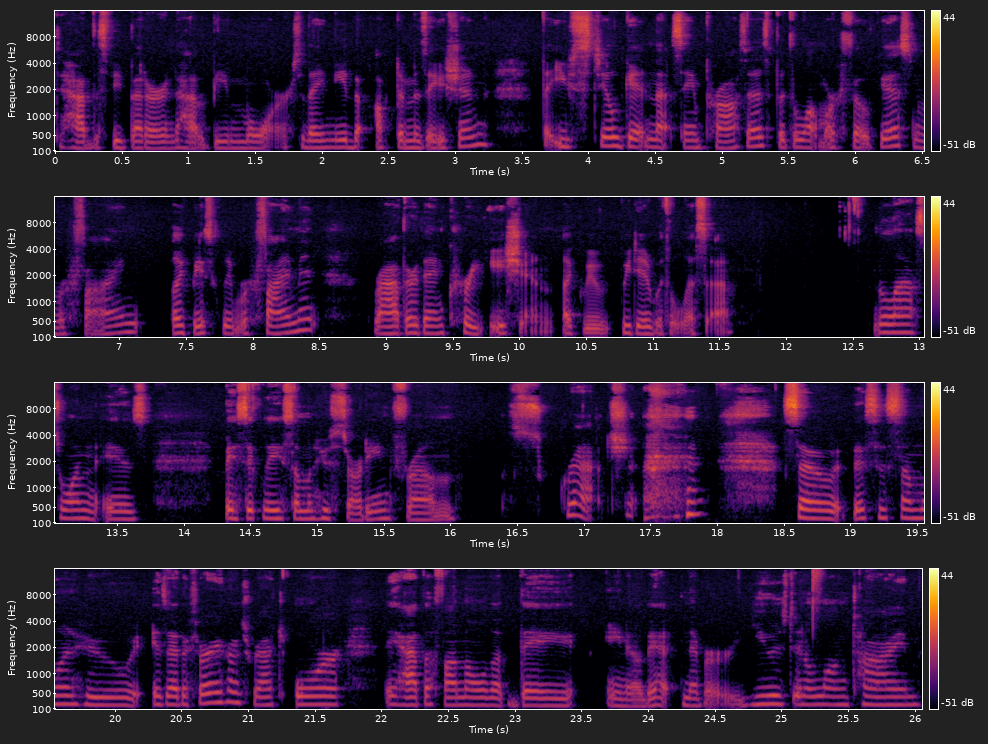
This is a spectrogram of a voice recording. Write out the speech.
to have this be better, and to have it be more. So they need the optimization that you still get in that same process, but it's a lot more focused and refined, like basically refinement rather than creation, like we we did with Alyssa. The last one is basically someone who's starting from scratch. so this is someone who is either starting from scratch or they have a funnel that they, you know, they have never used in a long time.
